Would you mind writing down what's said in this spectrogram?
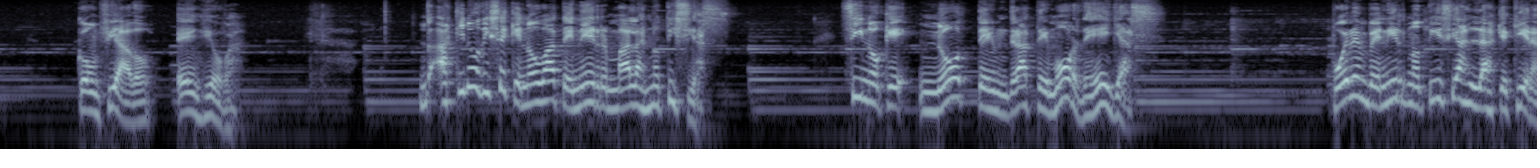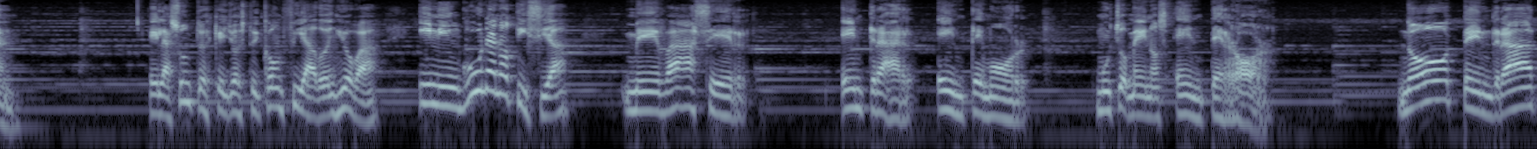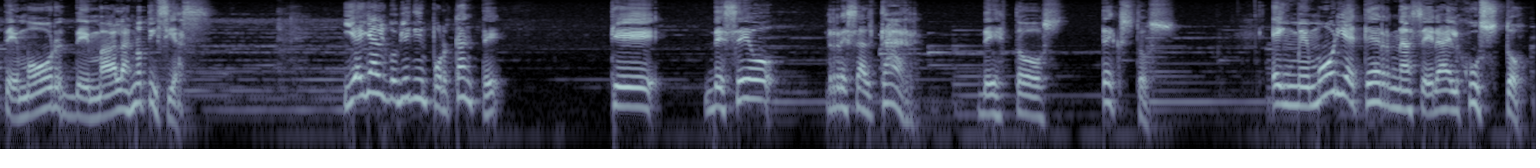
confiado en Jehová. Aquí no dice que no va a tener malas noticias, sino que no tendrá temor de ellas. Pueden venir noticias las que quieran. El asunto es que yo estoy confiado en Jehová y ninguna noticia me va a hacer entrar en temor, mucho menos en terror no tendrá temor de malas noticias. Y hay algo bien importante que deseo resaltar de estos textos. En memoria eterna será el justo.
